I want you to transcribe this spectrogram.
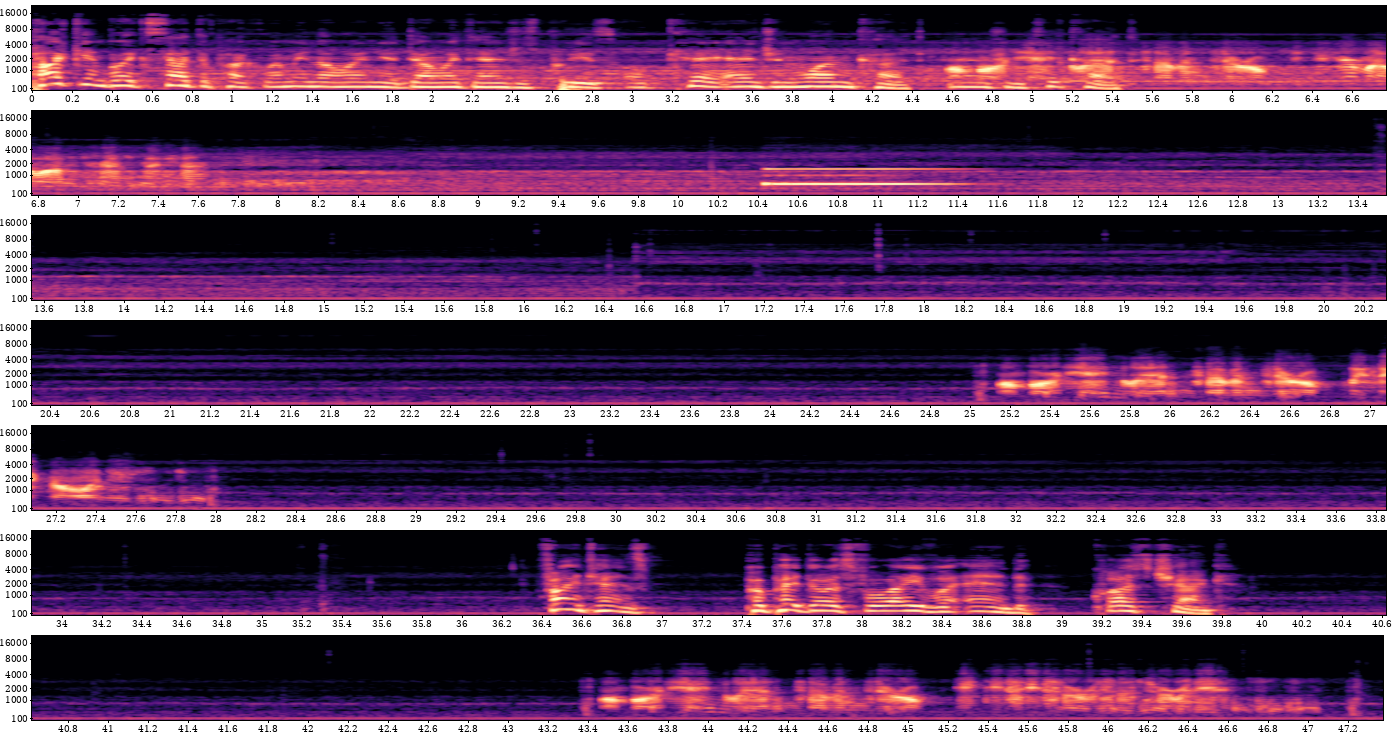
Parking brake start the park. Let me know when you're done with the engines, please. Okay, engine one cut. Engine two cut. Did you hear my last transmission? Bombardier seven zero. Please acknowledge. Prepare doors forever and cross check. Bombardier seven zero. ATC services terminated.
